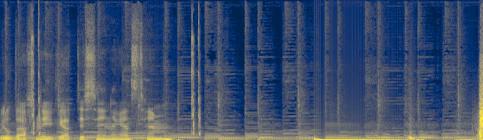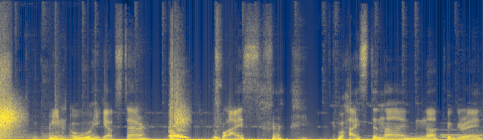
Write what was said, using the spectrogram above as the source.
We'll definitely get this in against him. Queen, oh, he gets there. Twice. Twice the 9, not too great.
